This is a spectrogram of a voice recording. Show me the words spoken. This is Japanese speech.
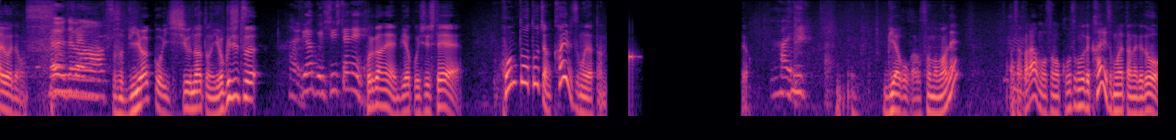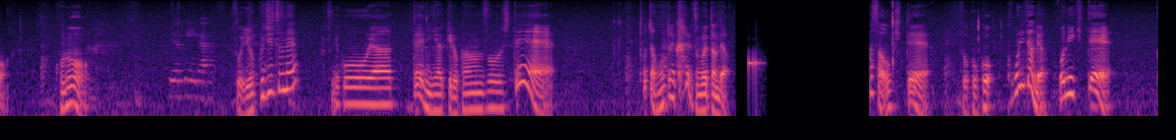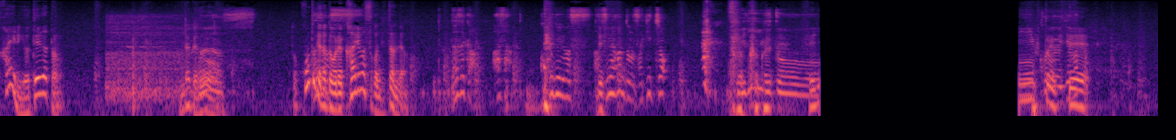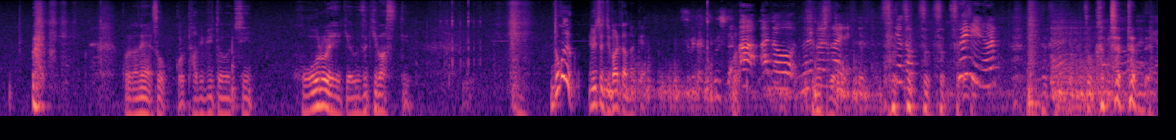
はいおはようございます。おはようございます。そうそう琵琶湖一周の後の翌日。はい。琵琶湖一周したね。これがね琵琶湖一周して本当は父ちゃん帰るつもりだったんだよ。はい。琵琶湖からそのままね。朝からもうその高速乗って帰るつもりだったんだけどこのそう翌日ね普通にこうやって200キロ完走して父ちゃん本当に帰るつもりだったんだよ朝起きてそうここ。ここにいたんだよ。ここに来て帰る予定だったの。だけどこの時だって俺帰りますとかって言ってたんだよ。なぜか朝。ここにいます。で厚め半島の先っちょ。そうフェリーフとェリーフこれをト着行けばて これがねそう。これ旅人の地放浪壁がうずきますっていうどこでリュウちゃんちバレたんだっけ？全ては気分次第。あ、あの、乗り越え前で。けど、そうそうそうフそうェリー乗る。そう買っちゃったんだよ。で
